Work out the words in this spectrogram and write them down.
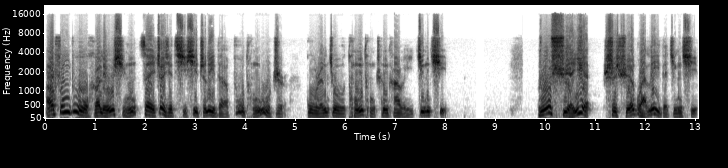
而分布和流行在这些体系之内的不同物质，古人就统统称它为精气。如血液是血管内的精气。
